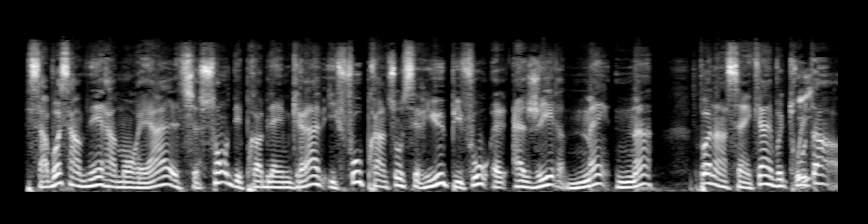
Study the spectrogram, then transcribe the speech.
Ça va s'en venir à Montréal. Ce sont des problèmes graves. Il faut prendre ça au sérieux, puis il faut euh, agir maintenant. Pas dans cinq ans, il va être trop tard.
